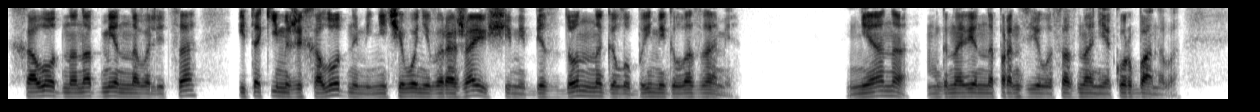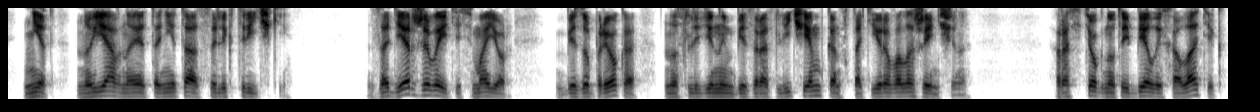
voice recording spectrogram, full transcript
холодно-надменного лица и такими же холодными, ничего не выражающими бездонно-голубыми глазами. Не она мгновенно пронзила сознание Курбанова. Нет, но явно это не та с электрички. Задерживайтесь, майор, без упрека, но с ледяным безразличием констатировала женщина. Расстегнутый белый халатик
